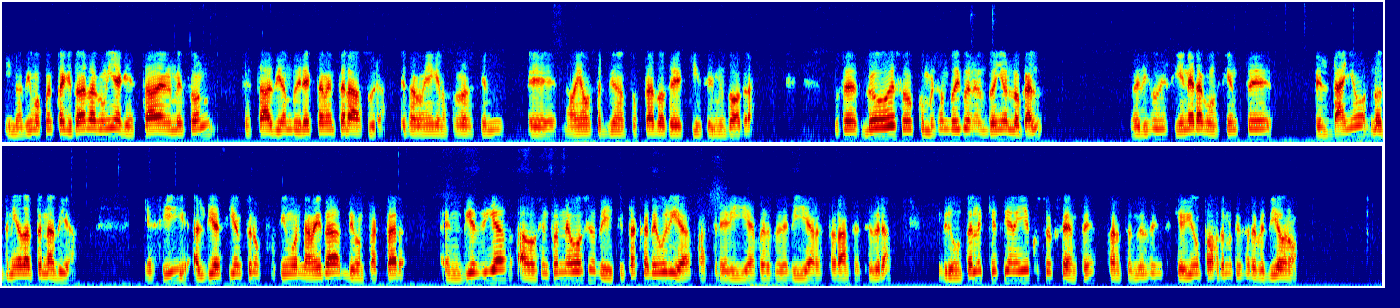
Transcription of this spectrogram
y nos dimos cuenta que toda la comida que estaba en el mesón se estaba tirando directamente a la basura. Esa comida que nosotros recién eh, nos habíamos servido en nuestros platos de 15 minutos atrás. Entonces, luego de eso, conversando ahí con el dueño local, me dijo que si bien era consciente del daño, no tenía otra alternativa. Y así al día siguiente nos pusimos la meta de contactar en 10 días a 200 negocios de distintas categorías, pastelería, verdulería, restaurantes, etcétera, y preguntarles qué hacían ellos con su excedente para entender si había un patrón que se repetía o no.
